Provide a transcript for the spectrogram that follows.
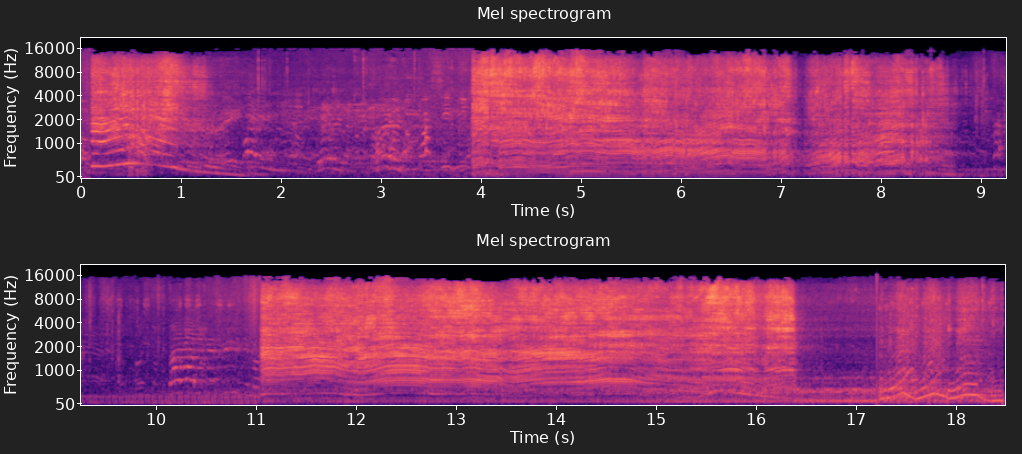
Uhum. uhum, uhum.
